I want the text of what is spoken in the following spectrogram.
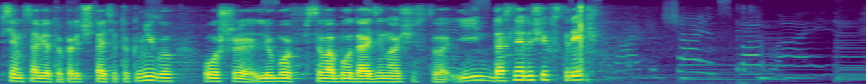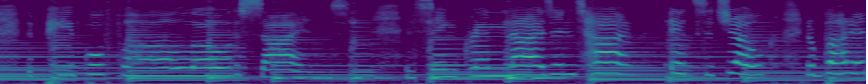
Всем советую прочитать эту книгу. Оши «Любовь, свобода, одиночество». И до следующих встреч! Nobody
